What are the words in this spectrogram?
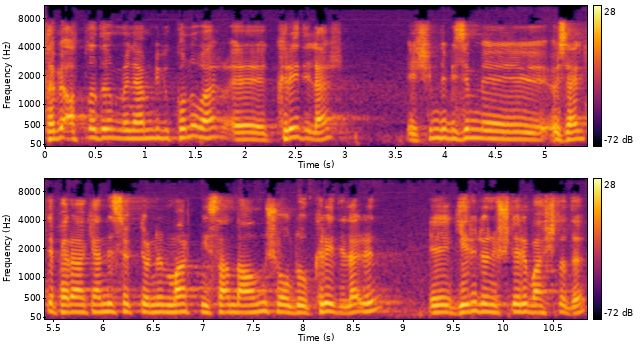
tabii atladığım önemli bir konu var. E, krediler. E, şimdi bizim e, özellikle perakende sektörünün Mart Nisan'da almış olduğu kredilerin e, geri dönüşleri başladı.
